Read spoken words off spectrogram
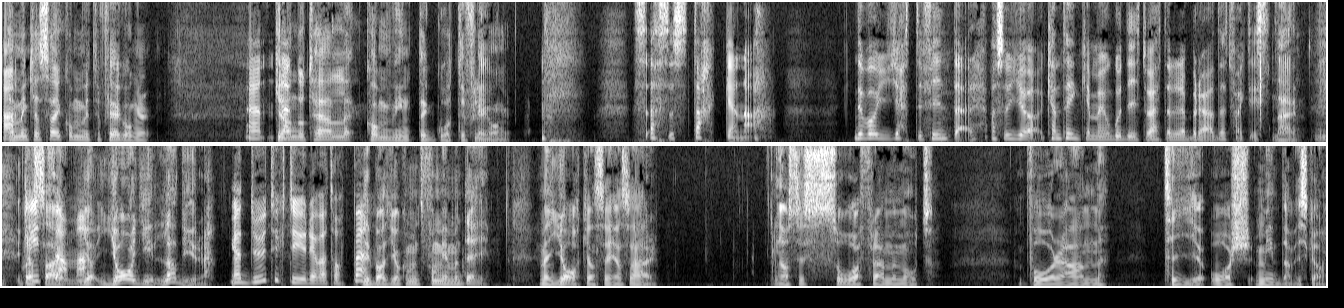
ja, men Kasai kommer vi till fler gånger. Äh, Grand Hotel kommer vi inte gå till fler gånger. Alltså stackarna. Det var ju jättefint där. Alltså, jag kan tänka mig att gå dit och äta det där brödet faktiskt. Nej. Skitsamma. jag, jag gillade ju det. Ja, du tyckte ju det var toppen. Det är bara att jag kommer inte få med mig dig. Men jag kan säga så här. Jag ser så fram emot våran tio års middag vi ska ha.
